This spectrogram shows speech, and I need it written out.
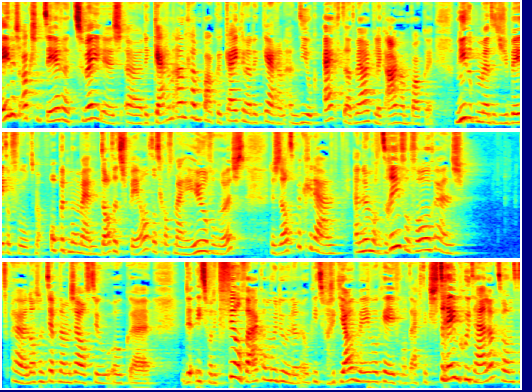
één is accepteren. Twee is uh, de kern aan gaan pakken. Kijken naar de kern en die ook echt daadwerkelijk aan gaan pakken. Niet op het moment dat je je beter voelt, maar op het moment dat het speelt. Dat gaf mij heel veel rust. Dus dat heb ik gedaan. En nummer drie vervolgens uh, dat is een tip naar mezelf toe. Ook uh, iets wat ik veel vaker moet doen. En ook iets wat ik jou mee wil geven. Wat echt extreem goed helpt. Want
